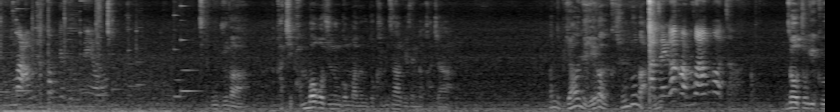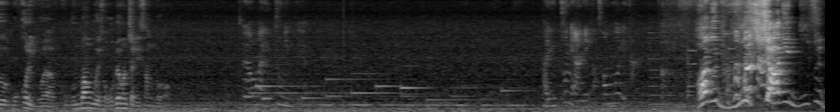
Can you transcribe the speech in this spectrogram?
정말 안타깝게 됐 공준아 같이 밥 먹어주는 것만으로도 감사하게 생각하자 아, 근데 미안한데 얘가 그 정도는 아 아니 제가 감사한 거죠. 너 저기 그 목걸이 뭐야 그 문방구에서 500원짜리 산거 저희 엄마 유품인데요. 아 유품이 아니다 선물이다. 아니 무슨 아니 무슨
